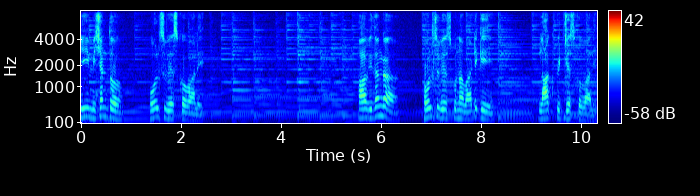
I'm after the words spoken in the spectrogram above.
ఈ మిషన్తో హోల్స్ వేసుకోవాలి. ఆ విధంగా హోల్స్ వేసుకున్న వాటికి లాక్ ఫిట్ చేసుకోవాలి.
